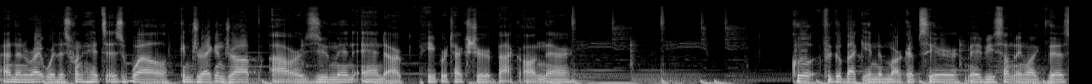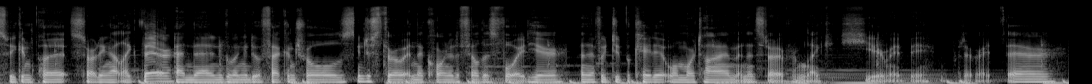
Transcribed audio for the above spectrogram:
and then right where this one hits as well, we can drag and drop our zoom in and our paper texture back on there cool. If we go back into markups here, maybe something like this, we can put starting out like there and then going into effect controls, can just throw it in the corner to fill this void here. And if we duplicate it one more time and then start it from like here, maybe put it right there.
